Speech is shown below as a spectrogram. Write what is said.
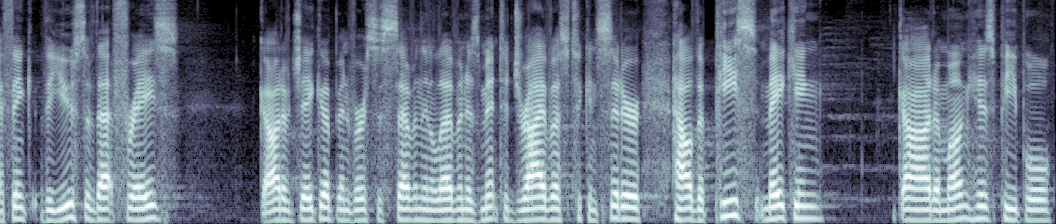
I think the use of that phrase, God of Jacob, in verses 7 and 11, is meant to drive us to consider how the peacemaking God among his people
